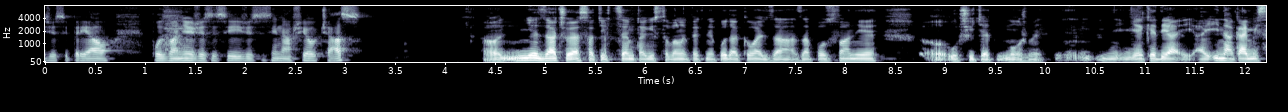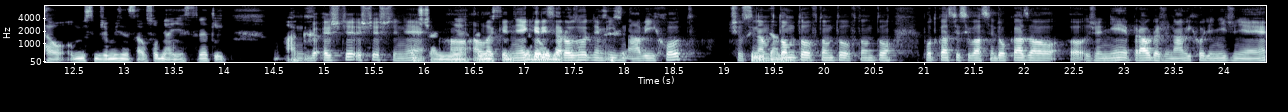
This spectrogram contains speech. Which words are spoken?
že si prijal pozvanie, že si si, že si, si našiel čas nie za čo, ja sa ti chcem takisto veľmi pekne podakovať za, za pozvanie. Určite môžeme niekedy aj, aj inak, aj my sa, myslím, že my sme sa osobne aj nestretli. Ak... Ešte, ešte, ešte nie. Ešte nie ale keď niekedy sa rozhodnem ísť na východ, čo si nám v tomto, v, tomto, v tomto podcaste si vlastne dokázal, že nie je pravda, že na východe nič nie je,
